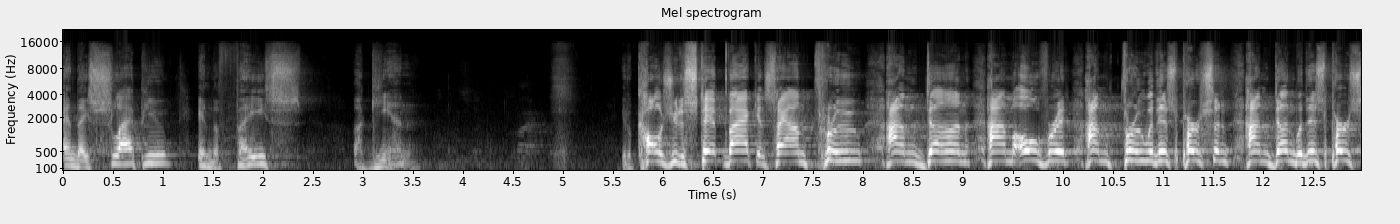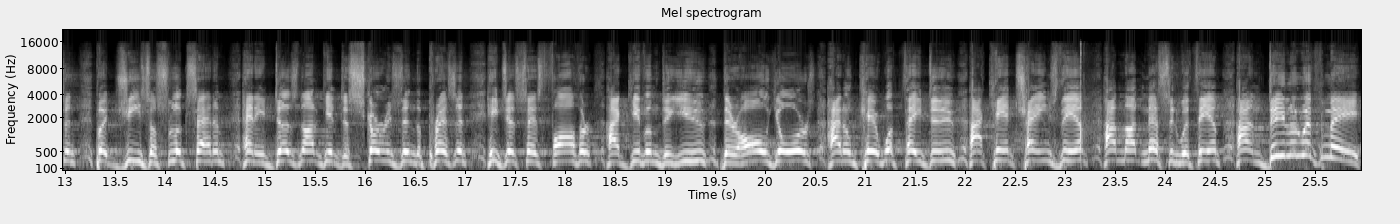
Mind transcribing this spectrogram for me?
and they slap you in the face again. It'll cause you to step back and say, I'm through, I'm done, I'm over it, I'm through with this person, I'm done with this person. But Jesus looks at him and he does not get discouraged in the present. He just says, Father, I give them to you. They're all yours. I don't care what they do. I can't change them. I'm not messing with them. I'm dealing with me.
